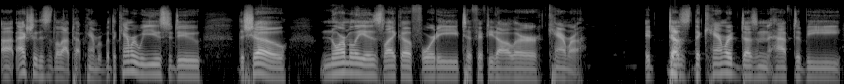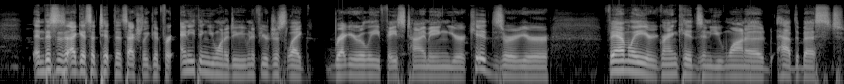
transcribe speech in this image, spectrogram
uh, actually this is the laptop camera, but the camera we use to do the show normally is like a forty to fifty dollar camera. It does yeah. the camera doesn't have to be and this is I guess a tip that's actually good for anything you want to do, even if you're just like regularly FaceTiming your kids or your family or your grandkids and you want to have the best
